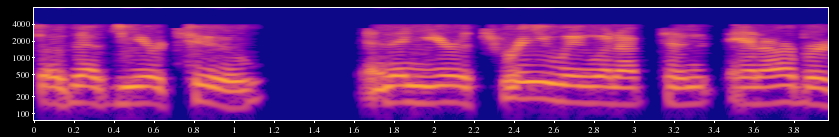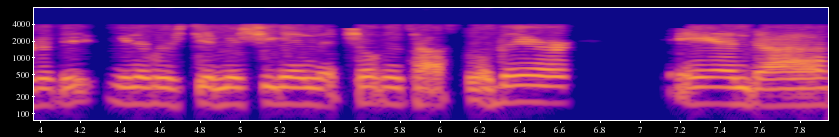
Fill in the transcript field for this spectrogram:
so that's year two. And then year three, we went up to Ann Arbor to the University of Michigan, the Children's Hospital there, and uh,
